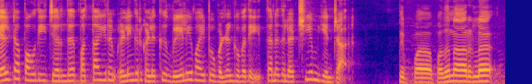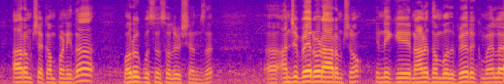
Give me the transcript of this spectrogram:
டெல்டா பகுதியைச் சேர்ந்த பத்தாயிரம் இளைஞர்களுக்கு வேலைவாய்ப்பு வழங்குவதே தனது லட்சியம் என்றார். பதினாறில் ஆரம்பித்த கம்பெனி தான் பரூக் பிஸ்னஸ் சொல்யூஷன்ஸு அஞ்சு பேரோட ஆரம்பித்தோம் இன்றைக்கி நானூற்றம்பது பேருக்கு மேலே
